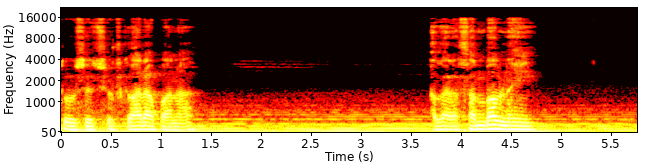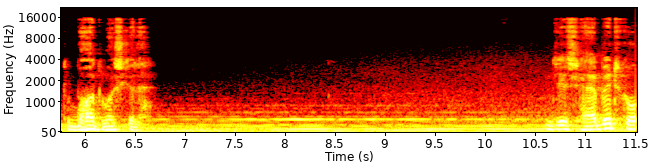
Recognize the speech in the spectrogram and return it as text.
तो उसे छुटकारा पाना अगर असंभव नहीं तो बहुत मुश्किल है। जिस हैबिट को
